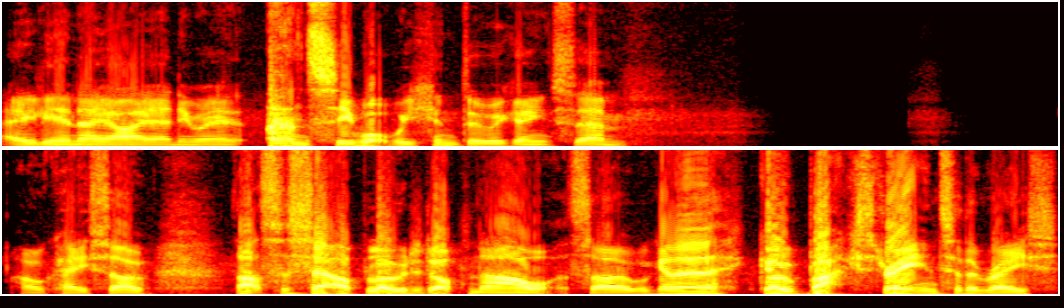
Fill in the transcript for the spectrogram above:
alien AI anyway and see what we can do against them Okay, so that's the setup loaded up now. So we're going to go back straight into the race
